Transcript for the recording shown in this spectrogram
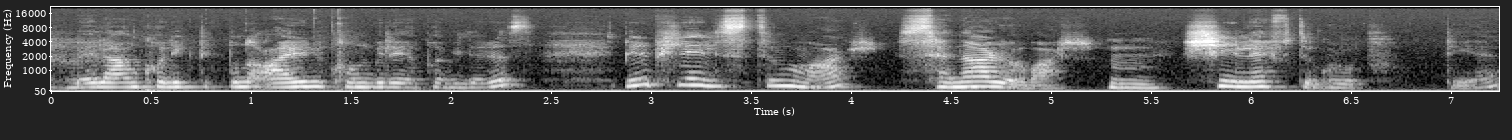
Melankoliklik bunu ayrı bir konu bile yapabiliriz. Bir playlistim var. Senaryo var. Hmm. She Left the Group diye.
